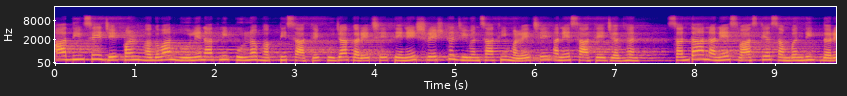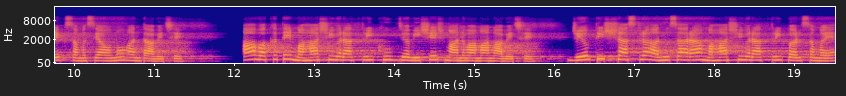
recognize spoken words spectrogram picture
આ દિવસે જે પણ ભગવાન ભોલેનાથની પૂર્ણ ભક્તિ સાથે પૂજા કરે છે તેને શ્રેષ્ઠ જીવનસાથી મળે છે અને સાથે જ સંતાન અને સ્વાસ્થ્ય સંબંધિત દરેક સમસ્યાઓનો અંત આવે છે. આ વખતે મહાશિવરાત્રિ ખૂબ જ વિશેષ માનવામાં આવે છે. જ્યોતિષ શાસ્ત્ર અનુસાર આ મહાશિવરાત્રિ પર સમયે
